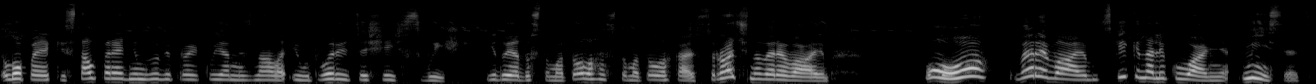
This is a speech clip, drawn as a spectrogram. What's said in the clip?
лопає кіста в передньому зубі, про яку я не знала, і утворюється ще й свищ. Їду я до стоматолога, стоматолог каже, срочно вириваємо. Ого, вириваємо. Скільки на лікування? Місяць.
